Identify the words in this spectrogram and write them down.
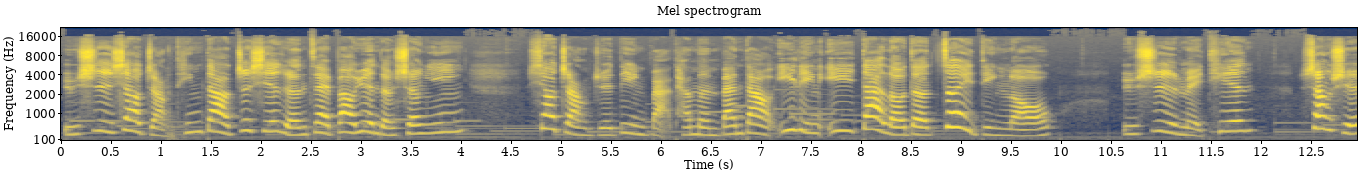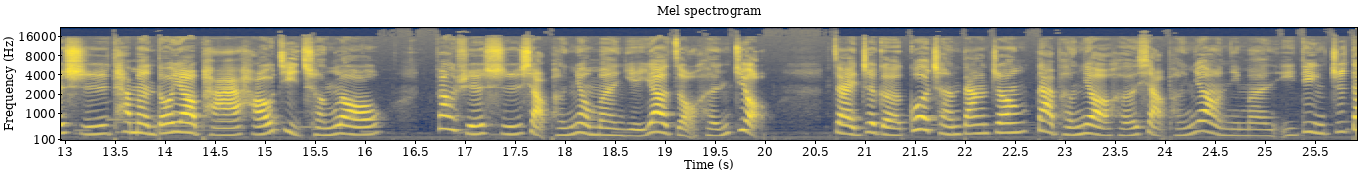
于是校长听到这些人在抱怨的声音。校长决定把他们搬到一零一大楼的最顶楼。于是每天上学时，他们都要爬好几层楼；放学时，小朋友们也要走很久。在这个过程当中，大朋友和小朋友，你们一定知道，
